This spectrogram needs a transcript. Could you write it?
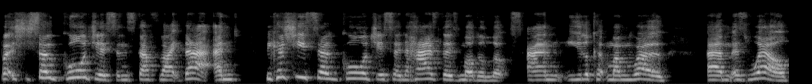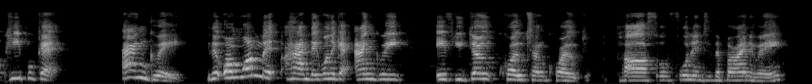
but she's so gorgeous and stuff like that, and because she's so gorgeous and has those model looks, and you look at Munroe um, as well, people get angry. You know, on one hand, they want to get angry if you don't quote unquote pass or fall into the binary,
